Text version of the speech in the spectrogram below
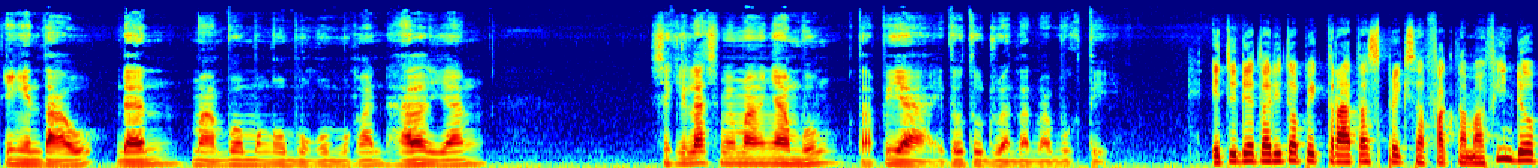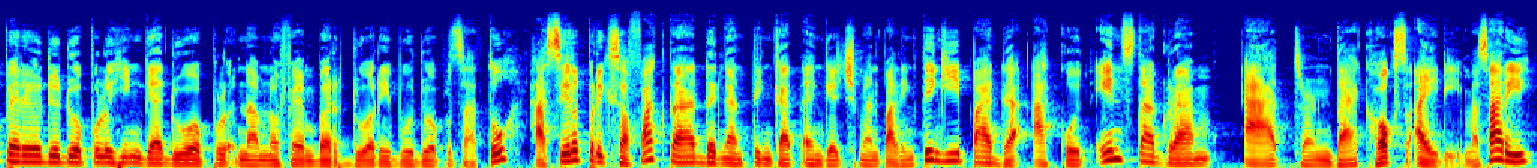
ingin tahu dan mampu menghubung-hubungkan hal yang sekilas memang nyambung tapi ya itu tuduhan tanpa bukti. Itu dia tadi topik teratas periksa fakta Mavindo periode 20 hingga 26 November 2021. Hasil periksa fakta dengan tingkat engagement paling tinggi pada akun Instagram at turnbackhoaxid. Mas Ari.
